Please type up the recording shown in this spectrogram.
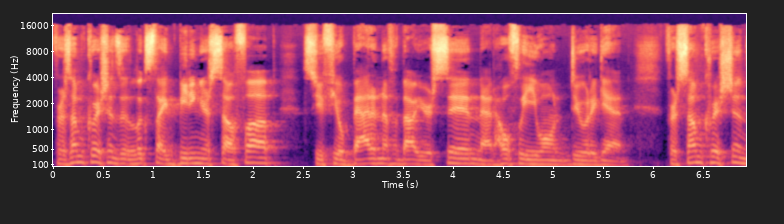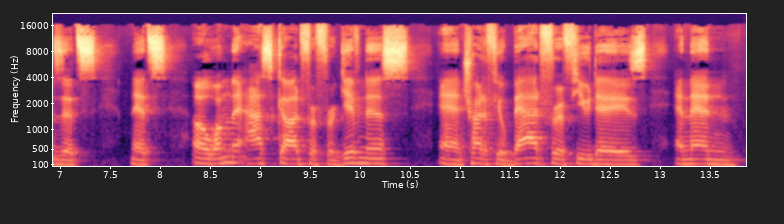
For some Christians, it looks like beating yourself up so you feel bad enough about your sin that hopefully you won't do it again. For some Christians, it's, it's, oh, I'm going to ask God for forgiveness and try to feel bad for a few days and then,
